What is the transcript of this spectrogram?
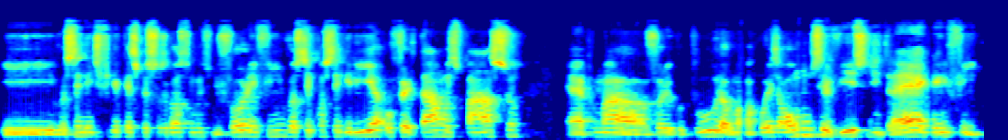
E você identifica que as pessoas gostam muito de flor, enfim, você conseguiria ofertar um espaço é, para uma floricultura, alguma coisa, ou um serviço de entrega, enfim.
